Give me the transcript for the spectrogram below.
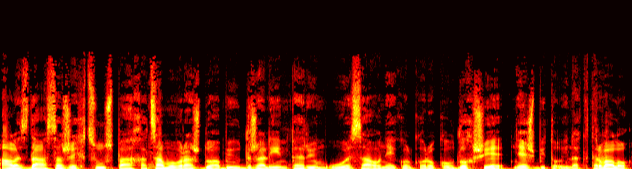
ale zdá sa, že chcú spáchať samovraždu, aby udržali impérium USA o niekoľko rokov dlhšie, než by to inak trvalo.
